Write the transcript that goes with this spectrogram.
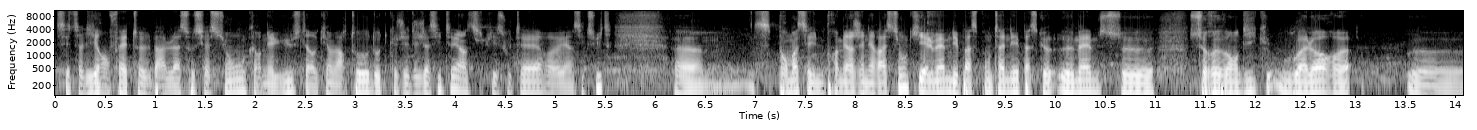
c'est-à-dire en fait bah, l'association Cornelius, les requins marteaux, d'autres que j'ai déjà cités, hein, Six pieds sous terre euh, et ainsi de suite. Euh, pour moi, c'est une première génération qui elle-même n'est pas spontanée parce que eux-mêmes se, se revendiquent ou alors euh,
